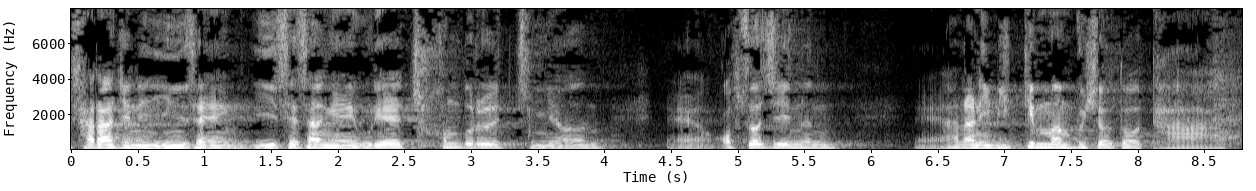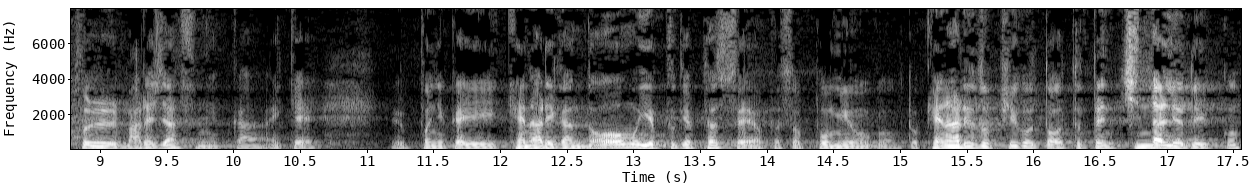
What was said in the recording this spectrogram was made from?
사라지는 인생, 이 세상에 우리의 전부를 주면 없어지는 예, 하나님 입김만 부셔도 다 풀 마르지 않습니까? 이렇게 보니까 이 개나리가 너무 예쁘게 폈어요. 벌써 봄이 오고 또 개나리도 피고 또 어떨 땐 진달래도 있고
